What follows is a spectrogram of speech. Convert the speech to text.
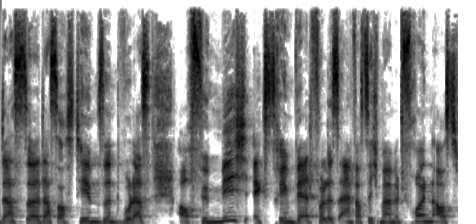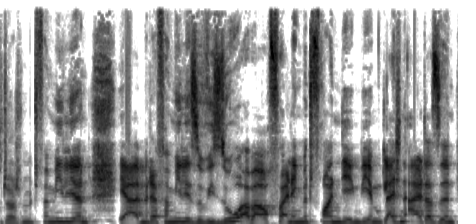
dass äh, das auch Themen sind, wo das auch für mich extrem wertvoll ist, einfach sich mal mit Freunden auszutauschen, mit Familien, ja, mit der Familie sowieso, aber auch vor allen Dingen mit Freunden, die irgendwie im gleichen Alter sind,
